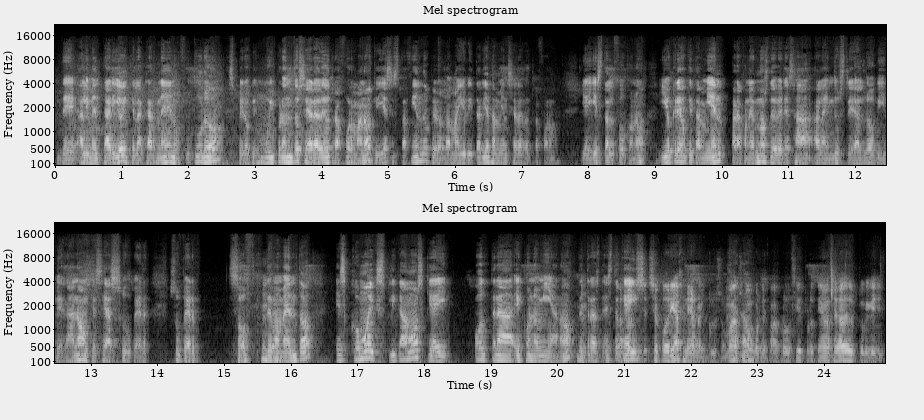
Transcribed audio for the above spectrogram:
de alimentario y que la carne en un futuro, espero que muy pronto se hará de otra forma, ¿no? Que ya se está haciendo, pero la mayoritaria también se hará de otra forma. Y ahí está el foco, ¿no? Y yo creo que también, para ponernos deberes a, a la industria, al lobby vegano, aunque sea súper, súper soft de momento, es cómo explicamos que hay otra economía, ¿no? Detrás de esto, que Claro, hay se, se podría generar incluso más, Claro. ¿no? Porque para producir que-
